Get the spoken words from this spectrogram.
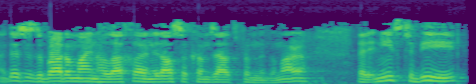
Now, this is the bottom line halacha, and it also comes out from the Gemara that it needs to be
